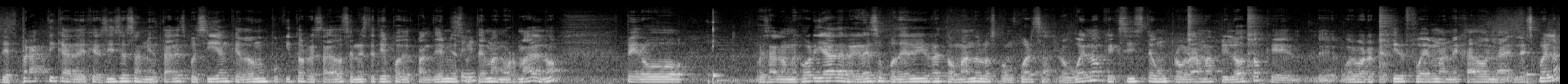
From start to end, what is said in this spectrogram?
de práctica de ejercicios ambientales pues sí han quedado un poquito rezagados en este tiempo de pandemia, es un tema normal, ¿no? Pero pues a lo mejor ya de regreso poder ir retomándolos con fuerza. Lo bueno que existe un programa piloto que, vuelvo a repetir, fue manejado en la, escuela,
